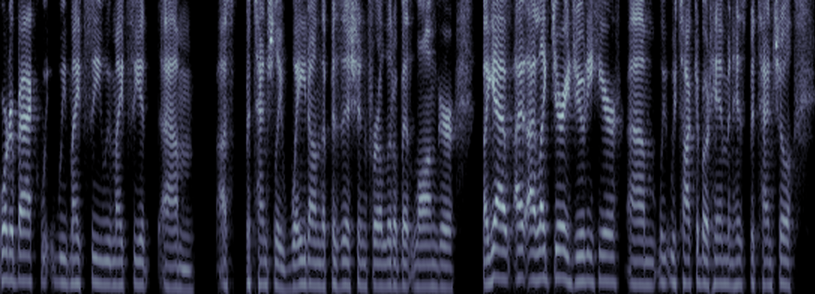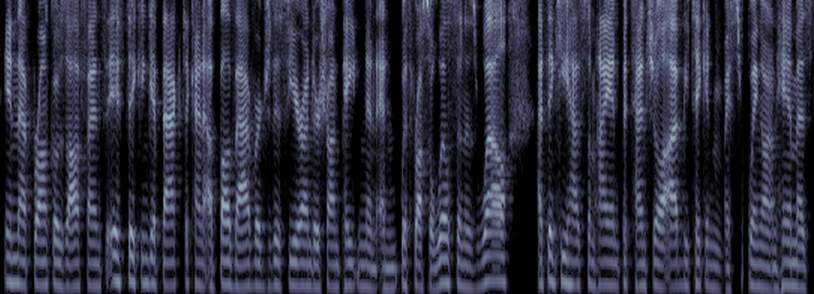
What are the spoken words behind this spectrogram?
quarterback, we, we might see we might see it um, us potentially wait on the position for a little bit longer. But yeah, I, I like Jerry Jeudy here. Um, we, we talked about him and his potential in that Broncos offense. If they can get back to kind of above average this year under Sean Payton and, and with Russell Wilson as well, I think he has some high end potential. I'd be taking my swing on him as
